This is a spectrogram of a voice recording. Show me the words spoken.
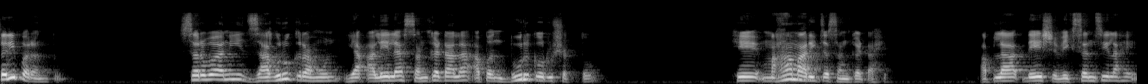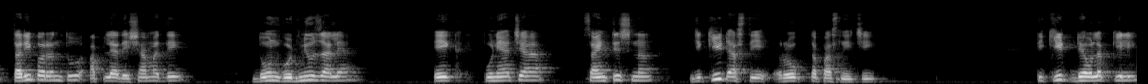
तरी परंतु सर्वांनी जागरूक राहून या आलेल्या संकटाला आपण दूर करू शकतो. हे महामारीचं संकट आहे. आपला देश विकसनशील आहे. तरी परंतु आपल्या देशामध्ये दोन गुड न्यूज आल्या. एक पुण्याच्या सायंटिस्टनं जी किट असते रोग तपासणीची ती किट डेव्हलप केली.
